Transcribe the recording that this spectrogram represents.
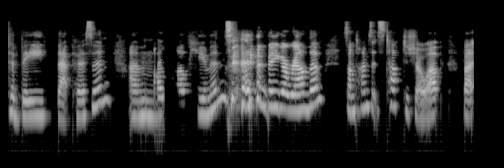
to be that person. Um, mm. I love humans and being around them. Sometimes it's tough to show up, but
